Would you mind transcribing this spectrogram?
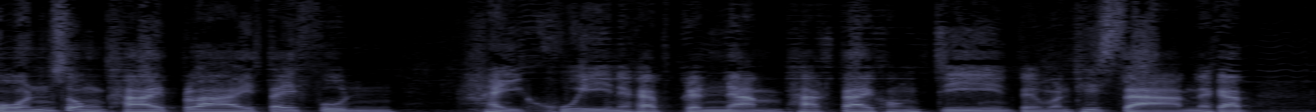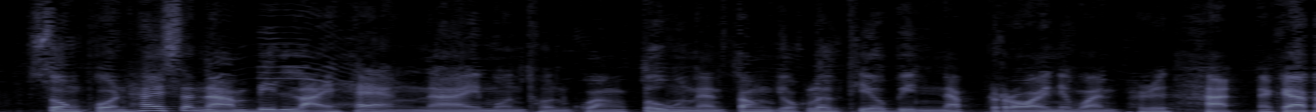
ฝนส่งท้ายปลายไต้ฝุ่นไห่ขุยนะครับ กระหน่ำภาคใต้ของจีนเป็นวันที่3นะครับ ส่งผลให้สนามบินหลายแห่งในมณฑลกวางตุ้งนั้นต้องยกเลิกเที่ยวบินนับร้อยในวันพฤหัสนะครับ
